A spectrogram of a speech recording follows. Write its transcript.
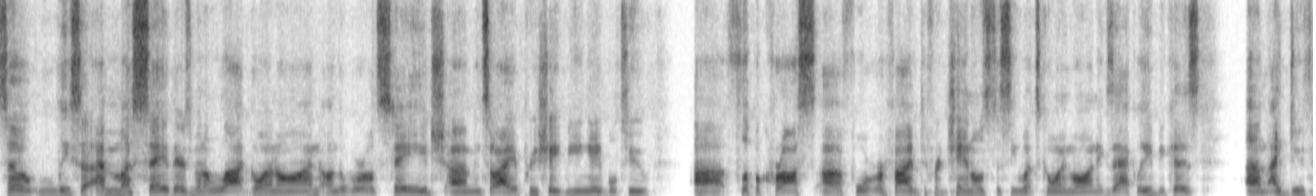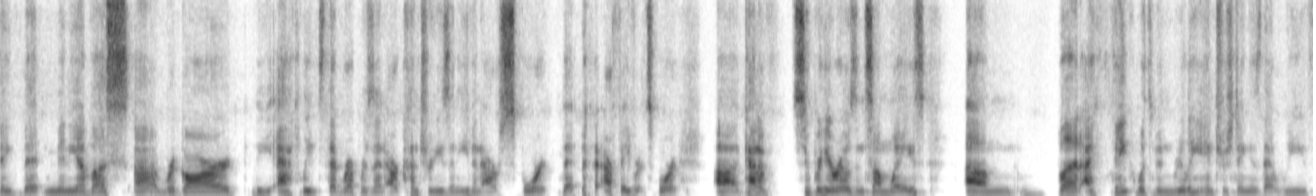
So, Lisa, I must say there's been a lot going on on the world stage. Um, and so I appreciate being able to uh, flip across uh, four or five different channels to see what's going on exactly, because um, I do think that many of us uh, regard the athletes that represent our countries and even our sport, that our favorite sport, uh, kind of superheroes in some ways. Um, but I think what's been really interesting is that we've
